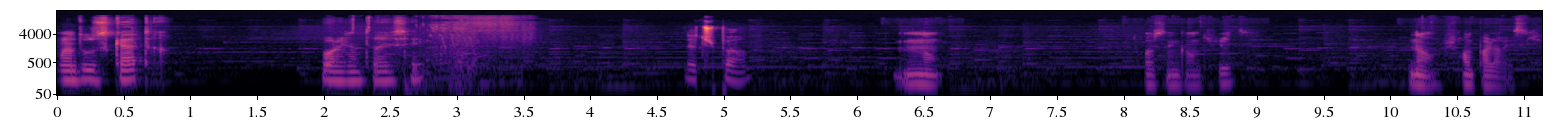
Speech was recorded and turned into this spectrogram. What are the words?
Moins 12-4. Pour les intéresser. La tue pas. hein. Non. 3,58. Non, je prends pas le risque.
